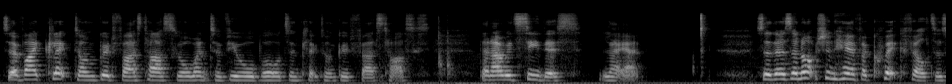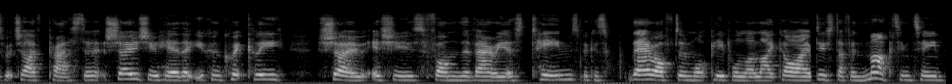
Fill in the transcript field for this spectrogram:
So if I clicked on good first tasks or went to view all boards and clicked on good first tasks, then I would see this layout. So there's an option here for quick filters, which I've pressed, and it shows you here that you can quickly show issues from the various teams because they're often what people are like, oh, I do stuff in the marketing team,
